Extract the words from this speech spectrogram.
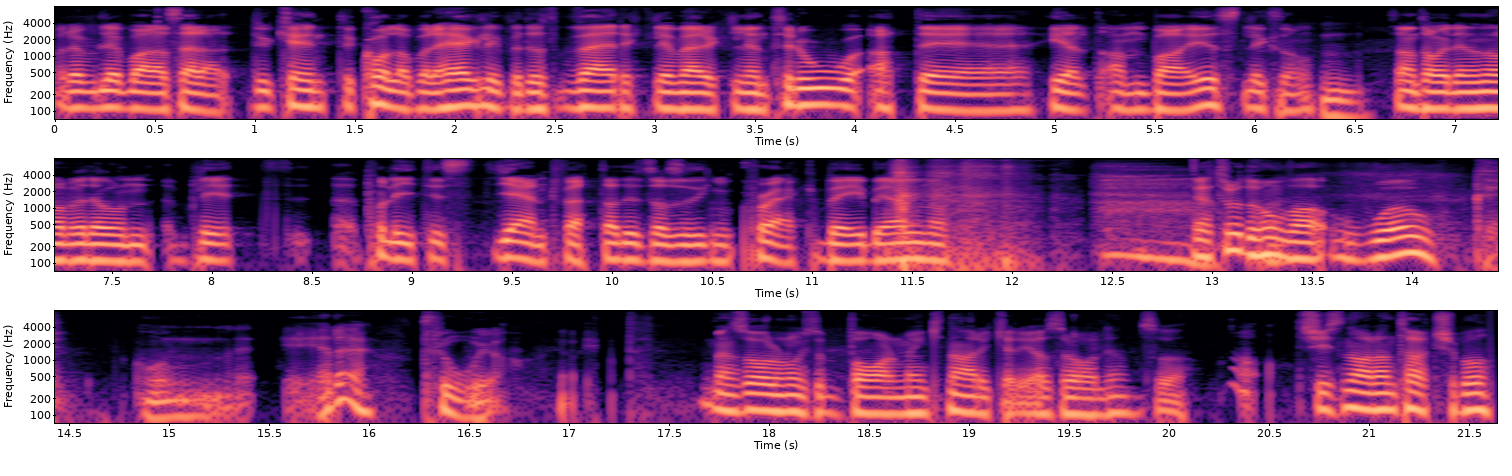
Och det blev bara så här, du kan ju inte kolla på det här klippet och verkligen, verkligen tro att det är helt unbiased liksom. Mm. Så antagligen har väl hon blivit politiskt hjärntvättad utav sin crack baby eller något. Jag trodde hon var woke. Hon är det, tror jag. Jag vet inte. Men så har hon också barn med en knarkare i Australien. Så she's not untouchable.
